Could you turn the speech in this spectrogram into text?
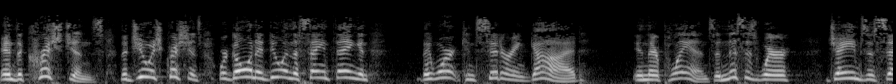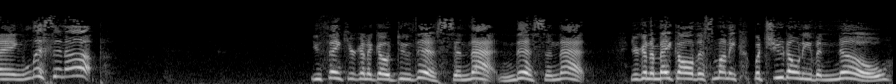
And the Christians, the Jewish Christians, were going and doing the same thing and they weren't considering God in their plans. And this is where James is saying, listen up! You think you're going to go do this and that and this and that. You're going to make all this money, but you don't even know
